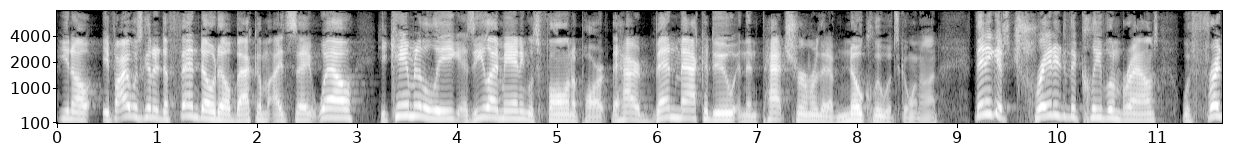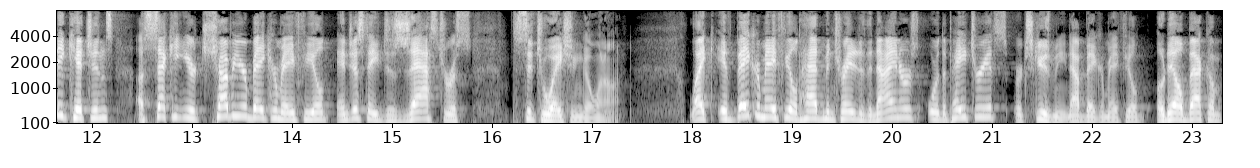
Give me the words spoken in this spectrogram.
you know, if I was going to defend Odell Beckham, I'd say, well, he came into the league as Eli Manning was falling apart. They hired Ben McAdoo and then Pat Shurmur that have no clue what's going on. Then he gets traded to the Cleveland Browns with Freddie Kitchens, a second year chubbier Baker Mayfield, and just a disastrous situation going on. Like if Baker Mayfield had been traded to the Niners or the Patriots, or excuse me, not Baker Mayfield, Odell Beckham,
